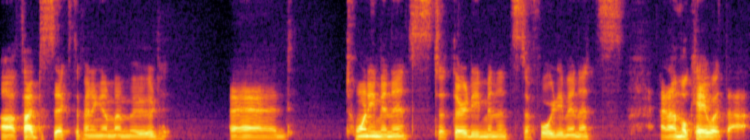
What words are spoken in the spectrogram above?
Uh, five to six, depending on my mood. And 20 minutes to 30 minutes to 40 minutes. And I'm okay with that.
